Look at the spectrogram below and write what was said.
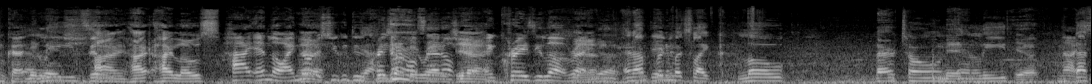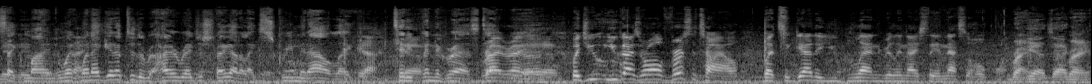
Okay. Middle Lead, age. High, high, high lows. high and low. I noticed you could do Yeah. crazy Yeah. falsetto yeah. and crazy low, right? Yeah. And I'm pretty much like low, baritone, Mid. and lead. Yeah. Nice. That's Mid, like mid, mine. yeah. When, when I get up to the higher register, I gotta like scream it out like Yeah. Teddy Yeah. Pendergrass. Right, type, right. you know? Yeah. But you you guys are all versatile, but together you blend really nicely, and that's the whole point. Right. Yeah, exactly. Right.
